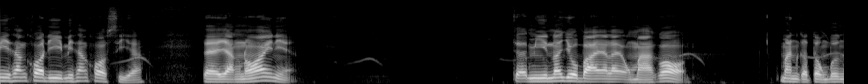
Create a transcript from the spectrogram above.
มีทั้งข้อดีมีทั้งข้อเสีย แต่อย่างน้อยเนี่ย จะมีนโยบายอะไรออกมาก็ มันก็ต้องเบิ่ง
